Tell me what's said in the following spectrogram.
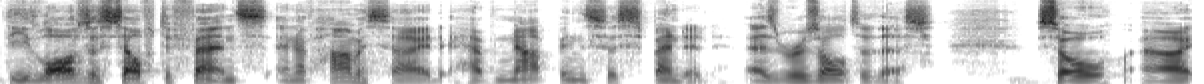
the laws of self defense and of homicide have not been suspended as a result of this. So uh,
